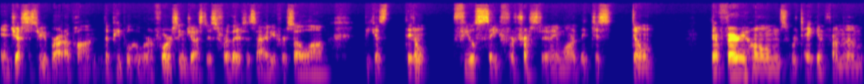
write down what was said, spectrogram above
and justice to be brought upon the people who were enforcing justice for their society for so long because they don't feel safe or trusted anymore. They just don't their very homes were taken from them.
